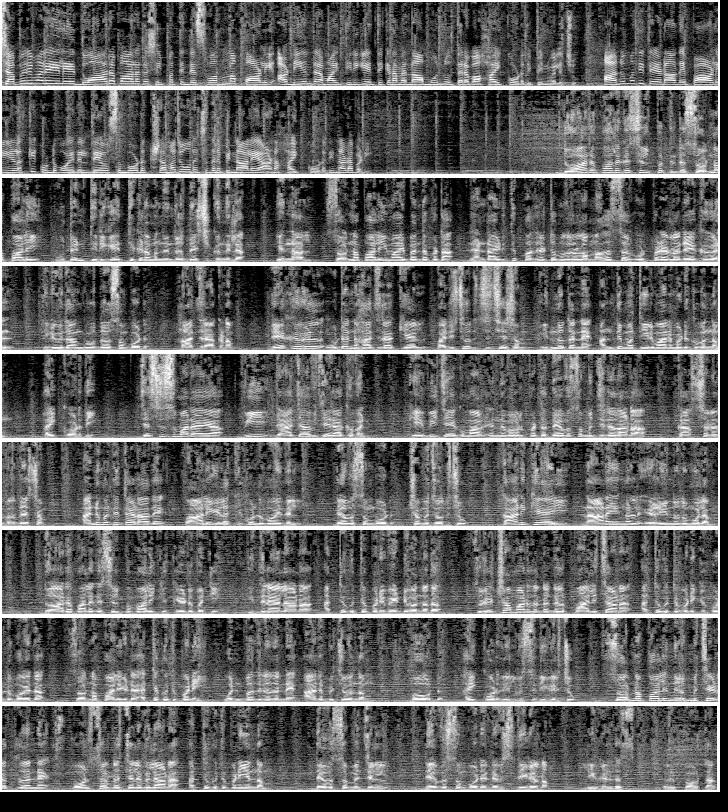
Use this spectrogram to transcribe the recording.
ശബരിമലയിലെ ദ്വാരപാലക ശില്പത്തിന്റെ സ്വർണപ്പാളി അടിയന്തരമായി തിരികെ എത്തിക്കണമെന്ന മുൻ ഉത്തരവ് ഹൈക്കോടതി പിൻവലിച്ചു. അനുമതി തേടാതെ പാളി ഇളക്കിക്കൊണ്ടുപോയതിൽ ദേവസ്വം ബോർഡ് ക്ഷമ ചോദിച്ചതിന് പിന്നാലെയാണ് ഹൈക്കോടതി നടപടി. ദ്വാരപാലക ശില്പത്തിന്റെ സ്വർണപ്പാളി ഉടൻ തിരികെ എത്തിക്കണമെന്ന് നിർദ്ദേശിക്കുന്നില്ല. എന്നാൽ സ്വർണപ്പാളിയുമായി ബന്ധപ്പെട്ട രണ്ടായിരത്തി പതിനെട്ട് മുതലുള്ള മഹസർ ഉൾപ്പെടെയുള്ള രേഖകൾ തിരുവിതാംകൂർ ദേവസ്വം ബോർഡ് ഹാജരാക്കണം. രേഖകൾ ഉടൻ ഹാജരാക്കിയാൽ പരിശോധിച്ച ശേഷം ഇന്നു തന്നെ അന്തിമ തീരുമാനമെടുക്കുമെന്നും ഹൈക്കോടതി ജസ്റ്റിസുമാരായ V Raja Vijayaraghavan K V Jayakumar എന്നിവർ ഉൾപ്പെട്ട ദേവസ്വം ബെഞ്ചിന്റേതാണ് കർശന നിർദ്ദേശം. അനുമതി തേടാതെ പാളി ഇളക്കിക്കൊണ്ടുപോയതിൽ ദേവസ്വം ബോർഡ് ക്ഷമ ചോദിച്ചു. കാണിക്കയായി നാണയങ്ങൾ എറിയുന്നതുമൂലം ദ്വാരപാലക ശില്പപാളിക്ക് കേടുപറ്റി. ഇതിനാലാണ് അറ്റകുറ്റപ്പണി വേണ്ടിവന്നത്. സുരക്ഷാ മാനദണ്ഡങ്ങൾ പാലിച്ചാണ് അറ്റകുറ്റപ്പണിക്ക് കൊണ്ടുപോയത്. സ്വർണപ്പാളിയുടെ അറ്റകുറ്റപ്പണി ഒൻപതിന് തന്നെ ആരംഭിച്ചുവെന്നും ബോർഡ് ഹൈക്കോടതിയിൽ വിശദീകരിച്ചു. സ്വർണപ്പാളി നിർമ്മിച്ചയിടത്ത് തന്നെ സ്പോൺസറുടെ ചെലവിലാണ് അറ്റകുറ്റപ്പണിയെന്നും ദേവസ്വം ബെഞ്ചിൽ ദേവസ്വം ബോർഡിന്റെ വിശദീകരണം. Legal desk reporter.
